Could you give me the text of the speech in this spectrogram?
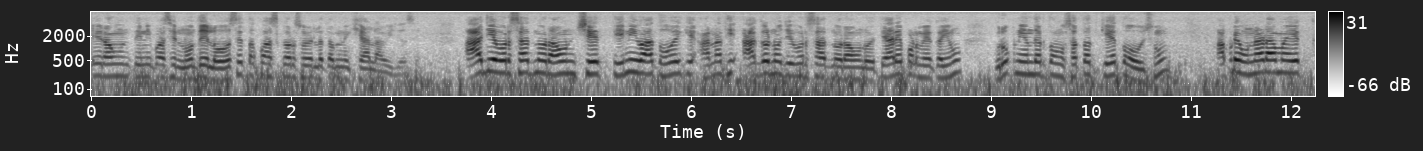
એ રાઉન્ડ તેની પાસે નોંધેલો હશે. તપાસ કરશો એટલે તમને ખ્યાલ આવી જશે. આ જે વરસાદનો રાઉન્ડ છે તેની વાત હોય કે આનાથી આગળનો જે વરસાદનો રાઉન્ડ હોય, ત્યારે પણ મેં કહ્યું ગ્રુપની અંદર તો હું સતત કહેતો હોઉં છું. આપણે ઉનાળામાં એક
